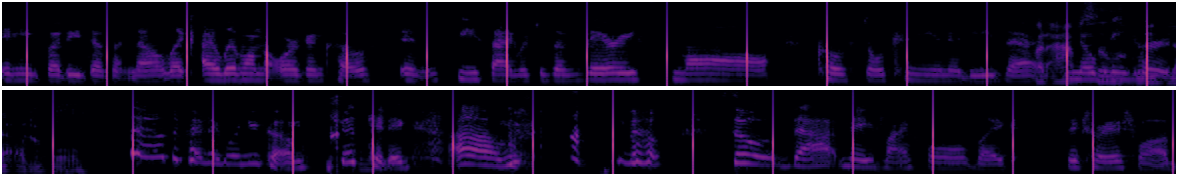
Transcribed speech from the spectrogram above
anybody doesn't know like I live on the Oregon coast in Seaside which is a very small coastal community that But nobody absolutely heard of beautiful. well, depending when you come just kidding um no so that made my whole like Victoria Schwab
